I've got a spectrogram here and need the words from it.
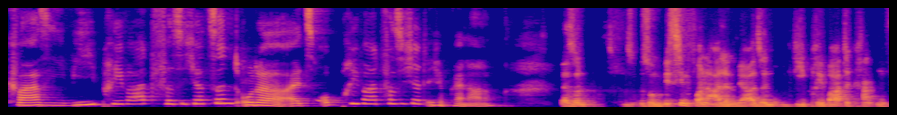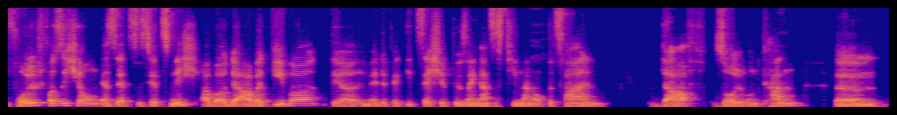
quasi wie privat versichert sind oder als ob privat versichert? Ich habe keine Ahnung. Also so ein bisschen von allem, ja. Also die private Krankenvollversicherung ersetzt es jetzt nicht, aber der Arbeitgeber, der im Endeffekt die Zeche für sein ganzes Team dann auch bezahlen darf, soll und kann, ähm,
